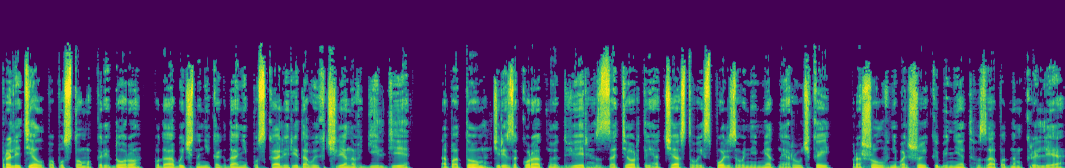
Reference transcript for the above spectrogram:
пролетел по пустому коридору куда обычно никогда не пускали рядовых членов гильдии, а потом через аккуратную дверь с затертой от частого использования медной ручкой прошел в небольшой кабинет в западном крыле.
